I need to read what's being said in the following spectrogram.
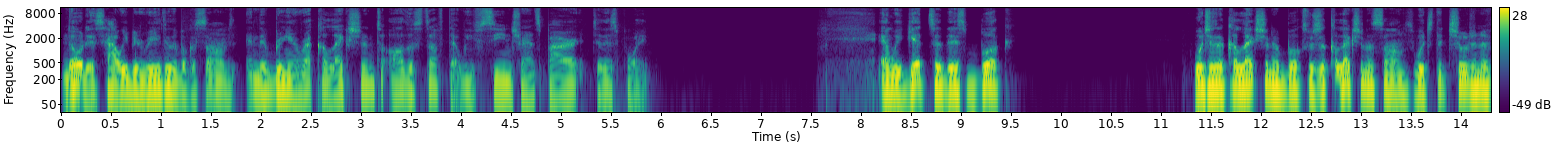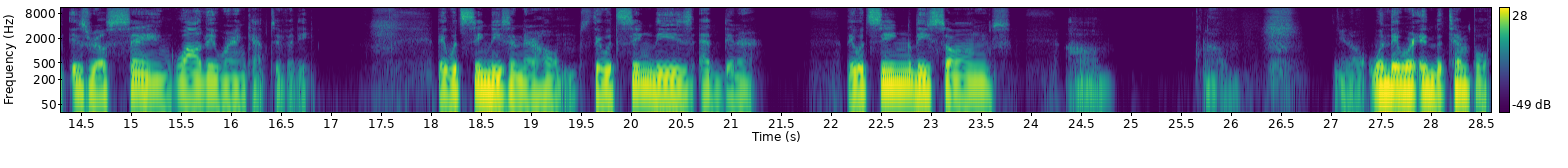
Notice how we've been reading through the book of Psalms and they're bringing recollection to all the stuff that we've seen transpire to this point. And we get to this book, which is a collection of books, which is a collection of songs which the children of Israel sang while they were in captivity. They would sing these in their homes, they would sing these at dinner, they would sing these songs, um, um, you know, when they were in the temple.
